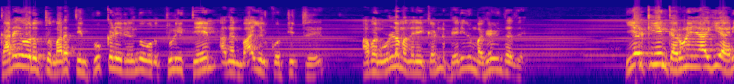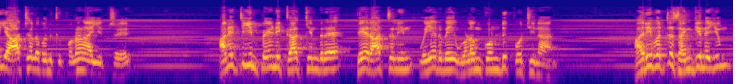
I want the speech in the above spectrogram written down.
கரையோரத்து மரத்தின் பூக்களிலிருந்து ஒரு துளி தேன் அதன் வாயில் கொட்டிற்று. அவன் உள்ளம் அதனைக் கண்டு பெரிதும் மகிழ்ந்தது. இயற்கையின் கருணையாகி அரிய ஆற்றல் அவனுக்கு புலனாயிற்று. அனைத்தையும் பேணி காக்கின்ற பேராற்றலின் உயர்வை உளம் கொண்டு போற்றினான். அறிவற்ற சங்கினையும்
